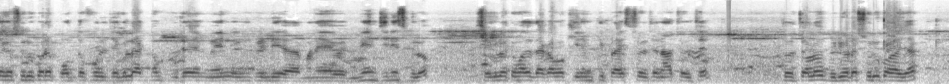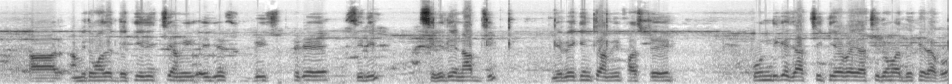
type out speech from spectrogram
থেকে শুরু করে পদ্ম ফুল, যেগুলো একদম পুজোয় মেন ইনগ্রেডিয়েন্ট মানে মেন জিনিসগুলো, সেগুলো তোমাদের দেখাবো কিরম কি প্রাইস চলছে, না চলছে। তো চলো ভিডিওটা শুরু করা যাক। আর আমি তোমাদের দেখিয়ে দিচ্ছি, আমি এই যে ব্রিজ থেকে সিঁড়ি সিঁড়ি দিয়ে নামছি। নেবে কিন্তু আমি ফার্স্টে কোন দিকে যাচ্ছি, কীভাবে যাচ্ছি তোমরা দেখে রাখো।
